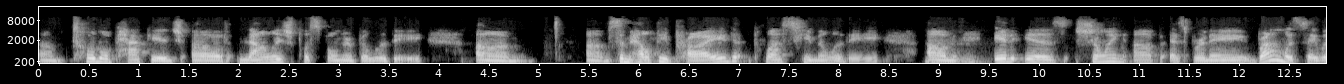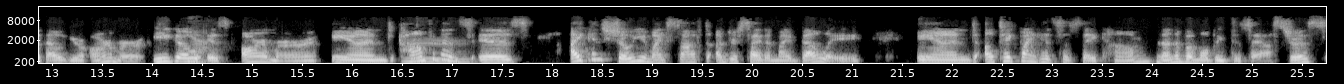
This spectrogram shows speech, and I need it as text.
um, total package of knowledge plus vulnerability, um, um, some healthy pride plus humility. Um, mm-hmm. It is showing up, as Brene Brown would say, without your armor. Ego yeah. is armor, and confidence mm. is I can show you my soft underside of my belly, and I'll take my hits as they come. None of them will be disastrous.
